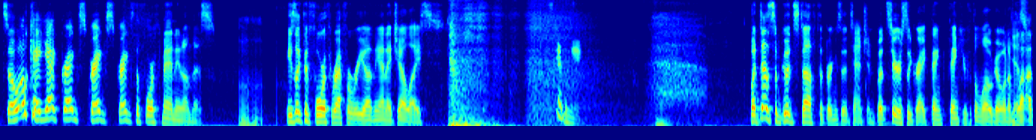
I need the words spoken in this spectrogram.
so okay, yeah. Greg's Greg's Greg's the fourth man in on this. Mhm. He's like the fourth referee on the NHL ice. but does some good stuff that brings attention. But seriously, Greg, thank thank you for the logo, and I'm Yes. glad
